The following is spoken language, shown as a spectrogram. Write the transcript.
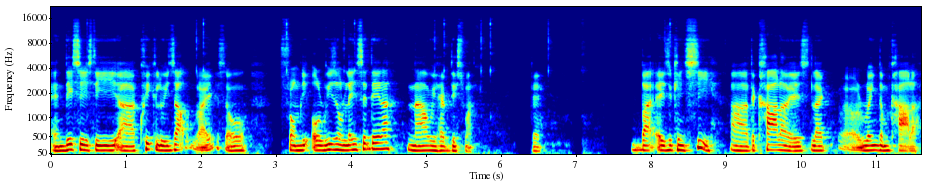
and this is the uh, quick result right so from the original Landsat data now we have this one. Okay. But as you can see uh, the color is like a random color.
